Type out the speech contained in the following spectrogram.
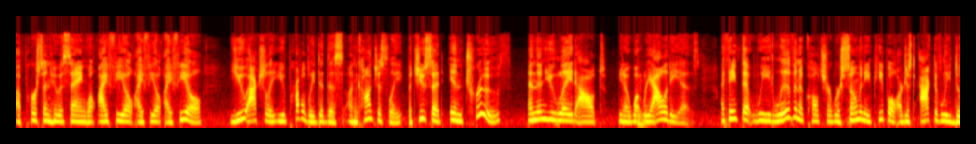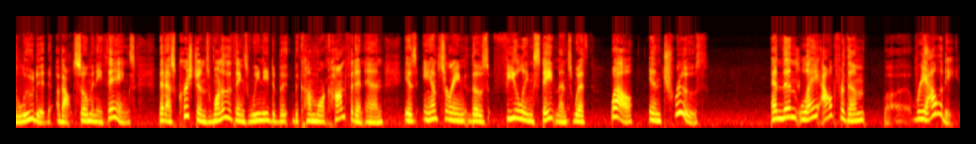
a person who is saying, Well, I feel, I feel, I feel. You actually, you probably did this unconsciously, but you said, in truth, and then you laid out, you know, what mm-hmm. reality is. I think that we live in a culture where so many people are just actively deluded about so many things that as Christians, one of the things we need to be- become more confident in is answering those feeling statements with, well, in truth, and then lay out for them uh, reality.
